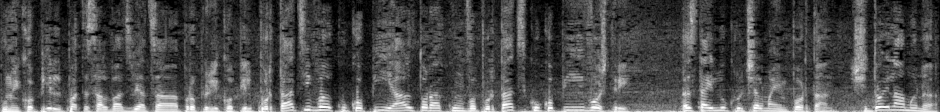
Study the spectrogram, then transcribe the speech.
unui copil, poate salvați viața propriului copil. Purtați-vă cu copiii altora cum vă purtați cu copiii voștri. Ăsta e lucru cel mai important. Și doi la mână,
